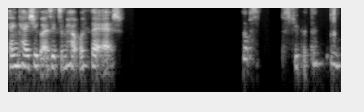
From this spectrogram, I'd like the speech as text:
in case you guys need some help with that. Oops, stupid thing. Mm.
